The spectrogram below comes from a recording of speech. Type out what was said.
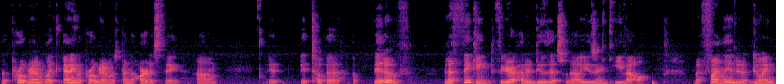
the program, like adding the program has been the hardest thing. Um, it it took a, a bit of bit of thinking to figure out how to do this without using eval. What I finally ended up doing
